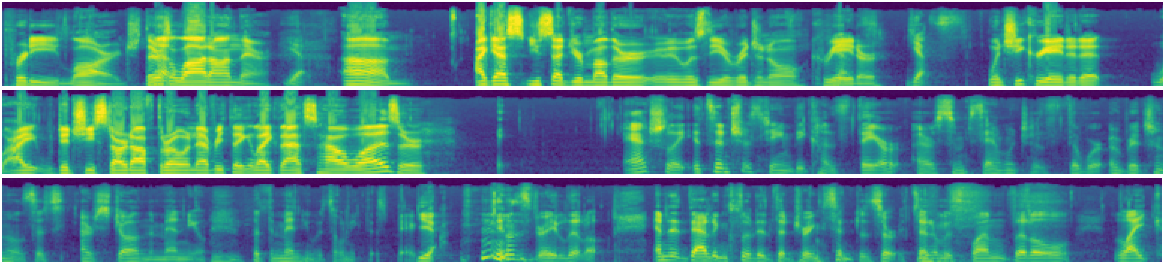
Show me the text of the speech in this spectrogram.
pretty large. There's Yeah. a lot on there. Yeah. Um I guess you said your mother it was the original creator. Yes. When she created it, I did she start off throwing everything like that's how it was or Actually, it's interesting because there are some sandwiches that were originals that are still on the menu, but the menu was only this big. Yeah. it was very little. And it, that included the drinks and desserts. And it was one little, like,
